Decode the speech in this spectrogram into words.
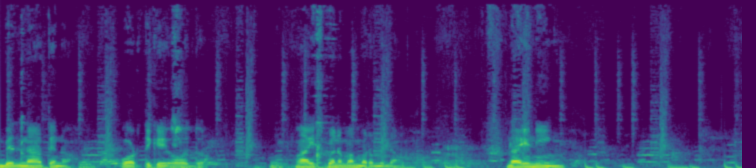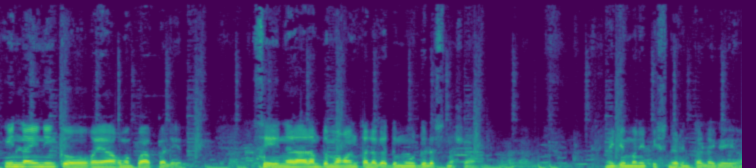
Bell natin oh. 40k odo. Maayos pa naman marami lang. Lining. Inlining ko kaya ako magpapalit. Kasi nararamdaman ko talaga dumudulas na siya. Medyo manipis na rin talaga 'yo.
